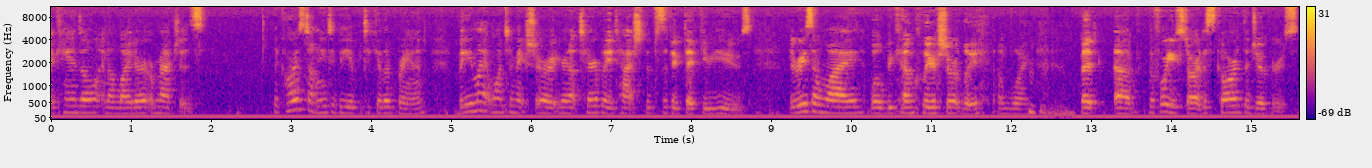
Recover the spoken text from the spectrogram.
a candle, and a lighter or matches. The cards don't need to be a particular brand, but you might want to make sure you're not terribly attached to the specific deck you use. The reason why will become clear shortly. Oh boy. But uh, before you start, discard the jokers.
